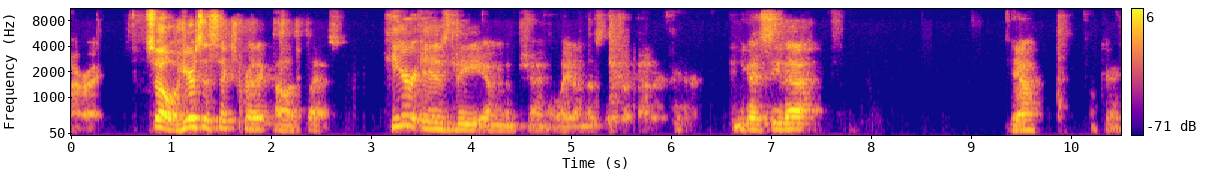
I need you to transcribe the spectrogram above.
All right. So here's a six credit college class. Here is the, I'm going to shine the light on this a little bit better. Can you guys see that? Yeah. Okay.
